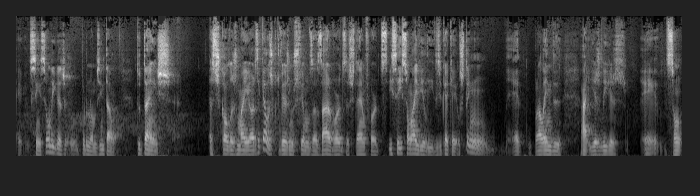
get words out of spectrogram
Eh, sim, são ligas por nomes. Então, tu tens as escolas maiores, aquelas que tu vês nos filmes, as Harvards, as Stanfords, isso aí são Ivy Leagues. E o que é que é? Eles têm, é, para além de. Ah, e as ligas é, são,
